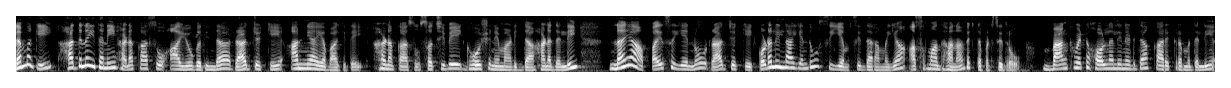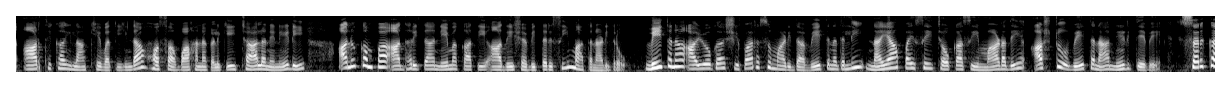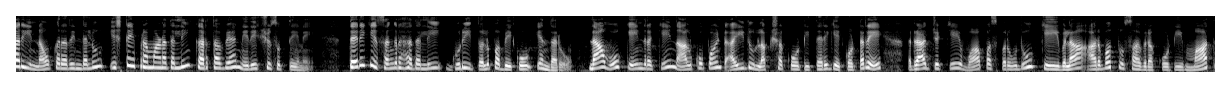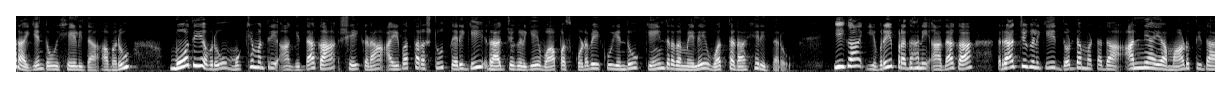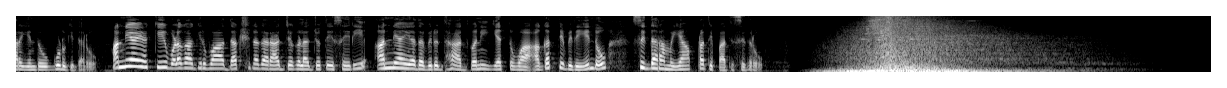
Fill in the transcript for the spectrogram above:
ನಮಗೆ ಹದಿನೈದನೇ ಹಣಕಾಸು ಆಯೋಗದಿಂದ ರಾಜ್ಯಕ್ಕೆ ಅನ್ಯಾಯವಾಗಿದೆ. ಹಣಕಾಸು ಸಚಿವೆ ಘೋಷಣೆ ಮಾಡಿದ್ದ ಹಣದಲ್ಲಿ ನಯಾ ಪೈಸೆಯನ್ನು ರಾಜ್ಯಕ್ಕೆ ಕೊಡಲಿಲ್ಲ ಎಂದು ಸಿಎಂ ಸಿದ್ದರಾಮಯ್ಯ ಅಸಮಾಧಾನ ವ್ಯಕ್ತಪಡಿಸಿದರು. ಬ್ಯಾಂಕ್ವೆಟ್ ಹಾಲ್ನಲ್ಲಿ ನಡೆದ ಕಾರ್ಯಕ್ರಮದಲ್ಲಿ ಆರ್ಥಿಕ ಇಲಾಖೆ ವತಿಯಿಂದ ಹೊಸ ವಾಹನಗಳಿಗೆ ಚಾಲನೆ ನೀಡಿ ಅನುಕಂಪ ಆಧಾರಿತ ನೇಮಕಾತಿ ಆದೇಶ ವಿತರಿಸಿ ಮಾತನಾಡಿದರು. ವೇತನ ಆಯೋಗ ಶಿಫಾರಸು ಮಾಡಿದ ವೇತನದಲ್ಲಿ ನಯಾ ಪೈಸೆ ಚೌಕಾಸಿ ಮಾಡದೆ ಅಷ್ಟು ವೇತನ ನೀಡಿದ್ದೇವೆ. ಸರ್ಕಾರಿ ನೌಕರರಿಂದಲೂ ಇಷ್ಟೇ ಪ್ರಮಾಣದಲ್ಲಿ ಕರ್ತವ್ಯ ನಿರೀಕ್ಷಿಸುತ್ತೇನೆ. ತೆರಿಗೆ ಸಂಗ್ರಹದಲ್ಲಿ ಗುರಿ ತಲುಪಬೇಕು ಎಂದರು. ನಾವು ಕೇಂದ್ರಕ್ಕೆ ನಾಲ್ಕು ಪಾಯಿಂಟ್ ಐದು ಲಕ್ಷ ಕೋಟಿ ತೆರಿಗೆ ಕೊಟ್ಟರೆ ರಾಜ್ಯಕ್ಕೆ ವಾಪಸ್ ಬರುವುದು ಕೇವಲ ಅರವತ್ತು ಸಾವಿರ ಕೋಟಿ ಮಾತ್ರ ಎಂದು ಹೇಳಿದ ಅವರು ಮೋದಿ ಅವರು ಮುಖ್ಯಮಂತ್ರಿ ಆಗಿದ್ದಾಗ ಶೇಕಡ ಐವತ್ತರಷ್ಟು ತೆರಿಗೆ ರಾಜ್ಯಗಳಿಗೆ ವಾಪಸ್ ಕೊಡಬೇಕು ಎಂದು ಕೇಂದ್ರದ ಮೇಲೆ ಒತ್ತಡ ಹೇರಿದ್ದರು. ಈಗ ಇವರೇ ಪ್ರಧಾನಿ ಆದಾಗ ರಾಜ್ಯಗಳಿಗೆ ದೊಡ್ಡ ಮಟ್ಟದ ಅನ್ಯಾಯ ಮಾಡುತ್ತಿದ್ದಾರೆ ಎಂದು ಗುಡುಗಿದರು. ಅನ್ಯಾಯಕ್ಕೆ ಒಳಗಾಗಿರುವ ದಕ್ಷಿಣದ ರಾಜ್ಯಗಳ ಜೊತೆ ಸೇರಿ ಅನ್ಯಾಯದ ವಿರುದ್ಧ ಧ್ವನಿ ಎತ್ತುವ ಅಗತ್ಯವಿದೆ ಎಂದು ಸಿದ್ದರಾಮಯ್ಯ ಪ್ರತಿಪಾದಿಸಿದರು.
